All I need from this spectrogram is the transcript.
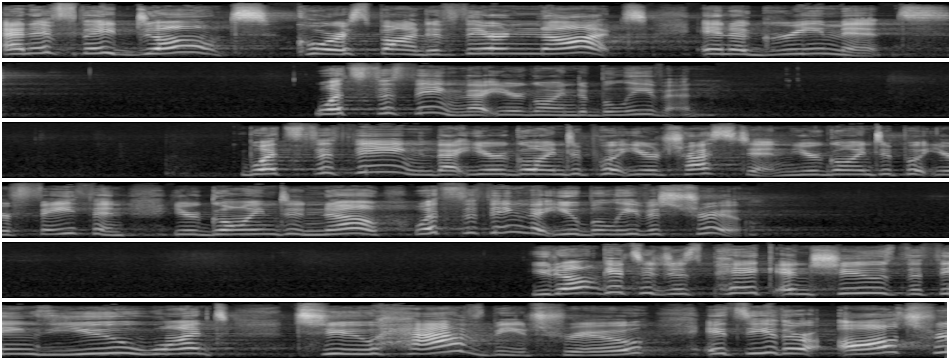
And if they don't correspond, if they're not in agreement, what's the thing that you're going to believe in? What's the thing that you're going to put your trust in? You're going to put your faith in? You're going to know? What's the thing that you believe is true? You don't get to just pick and choose the things you want to have be true. It's either all true,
